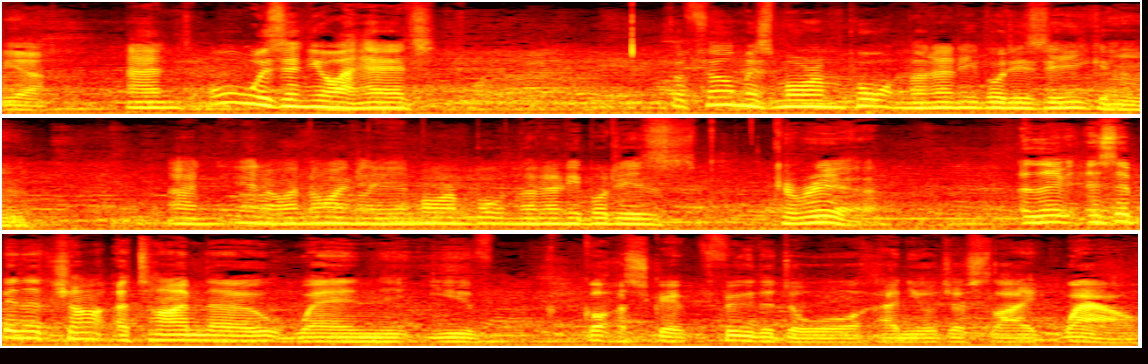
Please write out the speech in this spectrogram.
yeah. And always in your head, the film is more important than anybody's ego. Hmm. And, you know, annoyingly, more important than anybody's career. And there, has there been a, cha- a time though when you've got a script through the door and you're just like, wow,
